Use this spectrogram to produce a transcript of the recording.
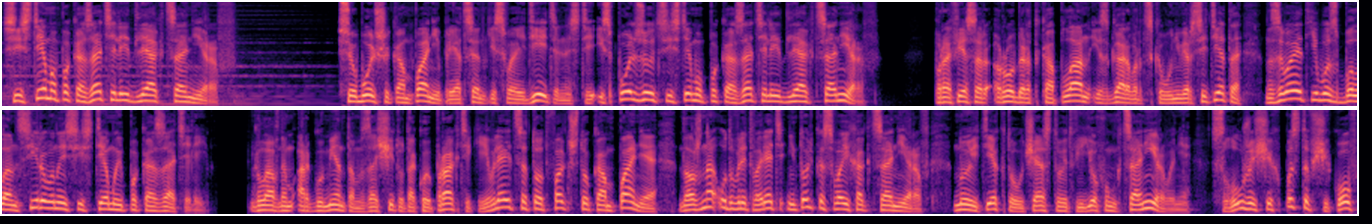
Система показателей для акционеров. Все больше компаний при оценке своей деятельности используют систему показателей для акционеров. Профессор Роберт Каплан из Гарвардского университета называет его сбалансированной системой показателей. Главным аргументом в защиту такой практики является тот факт, что компания должна удовлетворять не только своих акционеров, но и тех, кто участвует в ее функционировании – служащих, поставщиков,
